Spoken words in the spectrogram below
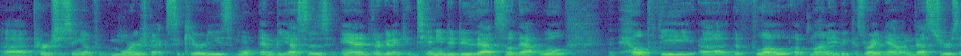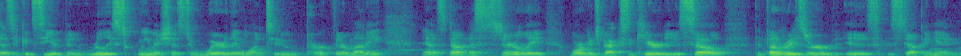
Uh, purchasing of mortgage-backed securities, MBSs, and they're going to continue to do that. So that will help the uh, the flow of money because right now investors, as you can see, have been really squeamish as to where they want to park their money, and it's not necessarily mortgage-backed securities. So the Federal Reserve is stepping in.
